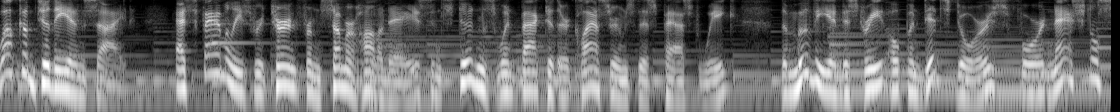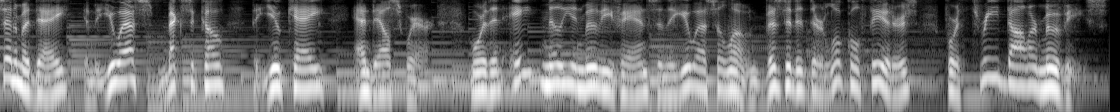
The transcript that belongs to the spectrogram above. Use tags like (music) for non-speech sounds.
Welcome to the Inside. As families returned from summer holidays and students went back to their classrooms this past week, the movie industry opened its doors for National Cinema Day in the US, Mexico, the UK, and elsewhere. More than 8 million movie fans in the US alone visited their local theaters for $3 movies.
